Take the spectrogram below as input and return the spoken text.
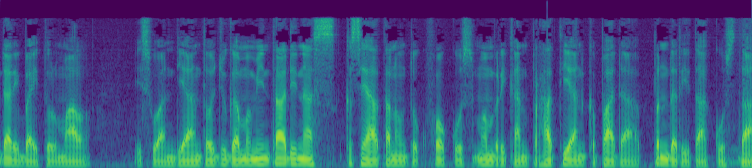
dari Baitul Mal. Iswan Dianto juga meminta Dinas Kesehatan untuk fokus memberikan perhatian kepada penderita kusta.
